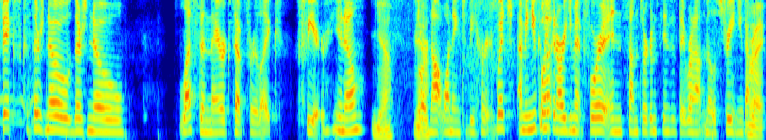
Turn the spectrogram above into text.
fix cuz there's no there's no lesson there except for like fear, you know? yeah, yeah. or not wanting to be hurt. Which I mean, you can But- make an argument for it in some circumstances. They run out in the middle of the street and you got to Right.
